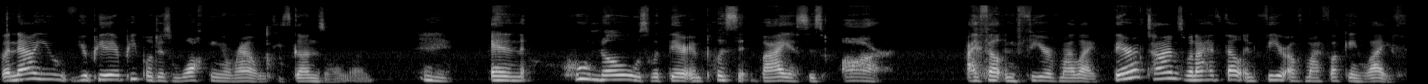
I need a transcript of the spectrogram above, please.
But now you, you, there are people just walking around with these guns on them. And who knows what their implicit biases are? I felt in fear of my life. There are times when I have felt in fear of my fucking life.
